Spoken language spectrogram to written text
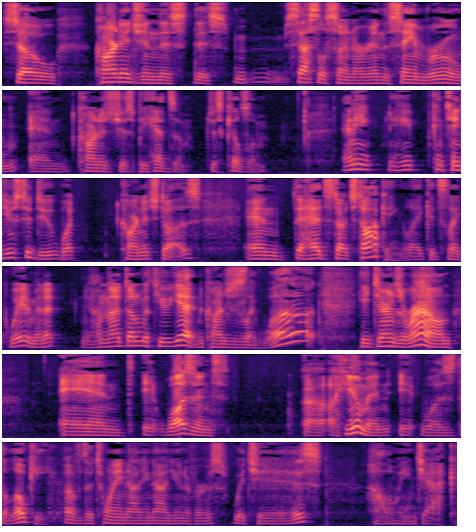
So Carnage and this this Cecilson are in the same room, and Carnage just beheads him, just kills him, and he he continues to do what Carnage does, and the head starts talking like it's like, wait a minute, I'm not done with you yet, and Carnage is like, what? He turns around, and it wasn't uh, a human; it was the Loki of the 2099 universe, which is Halloween Jack.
